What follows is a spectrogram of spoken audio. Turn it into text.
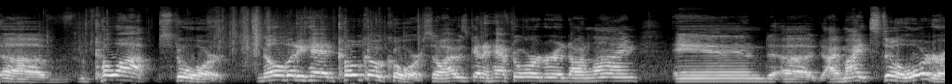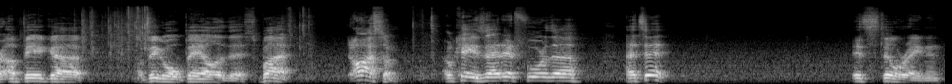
uh, co-op store. Nobody had coco coir, so I was going to have to order it online, and uh, I might still order a big, uh, a big old bale of this. But awesome. Okay, is that it for the? That's it. It's still raining.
